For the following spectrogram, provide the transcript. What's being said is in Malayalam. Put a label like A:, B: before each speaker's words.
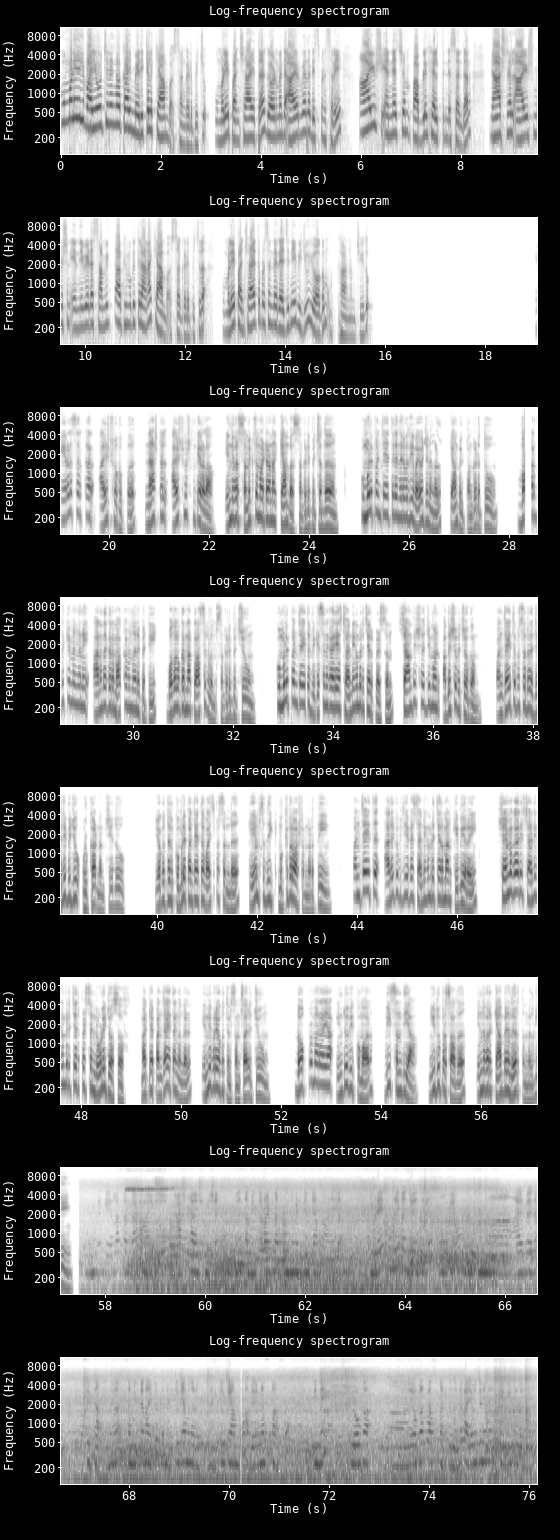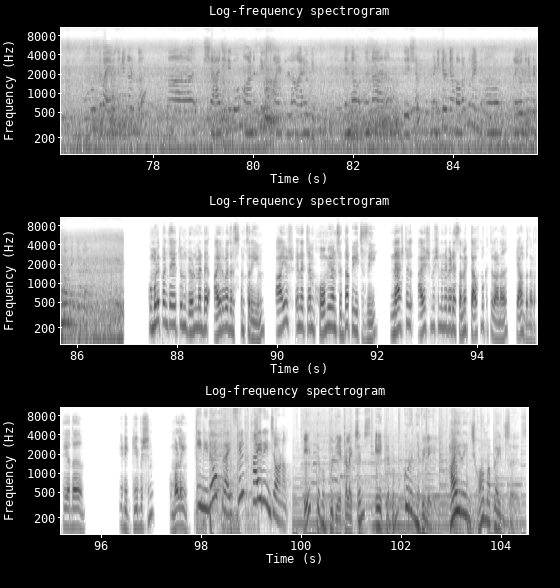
A: കുമളിയിൽ വയോജനങ്ങൾക്കായി മെഡിക്കൽ ക്യാമ്പ് സംഘടിപ്പിച്ചു. Kumily panchayat government Ayurveda dispensary Ayush N H M public health centre national Ayush mission എന്നിവയുടെ സംയുക്ത ആഭിമുഖ്യത്തിലാണ് ക്യാമ്പ് സംഘടിപ്പിച്ചത്. കുമളി പഞ്ചായത്ത് പ്രസിഡന്റ് രജനി ബിജു യോഗം ഉദ്ഘാടനം ചെയ്തു.
B: കേരള സർക്കാർ ആയുഷ് വകുപ്പ് നാഷണൽ ആയുഷ് മിഷൻ കേരള എന്നിവർ സംയുക്തമായിട്ടാണ് ക്യാമ്പ് സംഘടിപ്പിച്ചത്. കുമളി പഞ്ചായത്തിലെ നിരവധി വയോജനങ്ങൾ ക്യാമ്പിൽ പങ്കെടുത്തു. വാർദ്ധക്യം എങ്ങനെ ആനന്ദകരമാക്കാമെന്നതിനെ പറ്റി ബോധവൽക്കരണ ക്ലാസുകളും സംഘടിപ്പിച്ചു. കുമളി പഞ്ചായത്ത് വികസനകാര്യ standing committee chairperson Shanti Shajimon അധ്യക്ഷ യോഗം പഞ്ചായത്ത് പ്രസിഡന്റ് രജനി ബിജു ഉദ്ഘാടനം ചെയ്തു. യോഗത്തിൽ Kumily panchayat vice president K M Sadiq മുഖ്യപ്രഭാഷണം നടത്തി. പഞ്ചായത്ത് ആരോഗ്യ വിദ്യാഭ്യാസ standing committee chairman K B Rai ക്ഷേമകാര്യ standing committee chairperson Loli Joseph മറ്റ് പഞ്ചായത്ത് അംഗങ്ങൾ എന്നിവർ യോഗത്തിൽ സംസാരിച്ചു. ഡോക്ടർമാരായ ഇന്ദു വി കുമാർ വി സന്ധ്യ നീതു പ്രസാദ് എന്നിവർ ക്യാമ്പിന് നേതൃത്വം നൽകി.
C: സർക്കാർ ആയുഷ് നാഷണൽ ആയുഷ് മിഷൻ ഇത് സംയുക്തമായിട്ട് നടത്തുന്ന മെഡിക്കൽ ക്യാമ്പാണിത് ഇവിടെ കുമളി പഞ്ചായത്തിൽ ഹോമിയോ ആയുർവേദം സിദ്ധ എന്നിവ സംയുക്തമായിട്ട് മെഡിക്കൽ ക്യാമ്പ് നടക്കും മെഡിക്കൽ ക്യാമ്പ് അവയർനെസ് ക്ലാസ് പിന്നെ യോഗ യോഗ ക്ലാസ് നടത്തുന്നുണ്ട് വയോജനങ്ങൾക്ക് വേണ്ടിയിട്ടുള്ളതാണ് അതുകൊണ്ട് വയോജനങ്ങൾക്ക് ശാരീരികവും മാനസികവുമായിട്ടുള്ള ആരോഗ്യം എന്ന എന്നാണ് ഉദ്ദേശം മെഡിക്കൽ ക്യാമ്പ് അവർക്ക് വേണ്ടി പ്രയോജനപ്പെടുത്താൻ വേണ്ടിയിട്ടാണ്
B: കുമളി പഞ്ചായത്തും government Ayurveda ഡിസ്പെൻസറിയും Ayush N H M homeo and Siddha P H C national Ayush mission എന്നിവയുടെ സംയുക്ത ആഭിമുഖ്യത്തിലാണ് ക്യാമ്പ് നടത്തിയത്. ഇടുക്കി വിഷൻ കുമളി.
D: ഇനി ലോ പ്രൈസിൽ ഹൈ റേഞ്ച് ഓണം.
E: ഏറ്റവും പുതിയ കളക്ഷൻസ് ഏറ്റവും കുറഞ്ഞ വിലയിൽ. High range home appliances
